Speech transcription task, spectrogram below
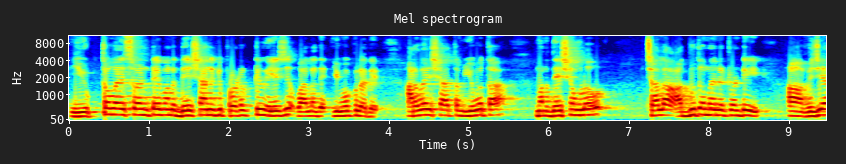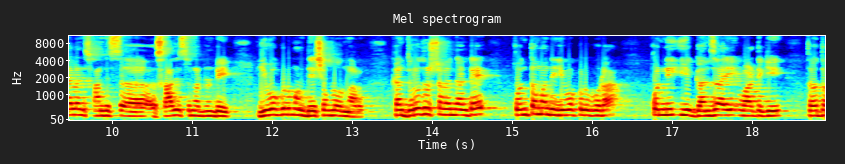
యుక్త వయసు అంటే మన దేశానికి ప్రొడక్టివ్ ఏజ్ వాళ్ళదే యువకులదే. అరవై శాతం యువత మన దేశంలో చాలా అద్భుతమైనటువంటి ఆ, విజయాలను సాధి సాధిస్తున్నటువంటి యువకులు మన దేశంలో ఉన్నారు. కానీ దురదృష్టం ఏంటంటే కొంతమంది యువకులు కూడా కొన్ని ఈ గంజాయి వాటికి తర్వాత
